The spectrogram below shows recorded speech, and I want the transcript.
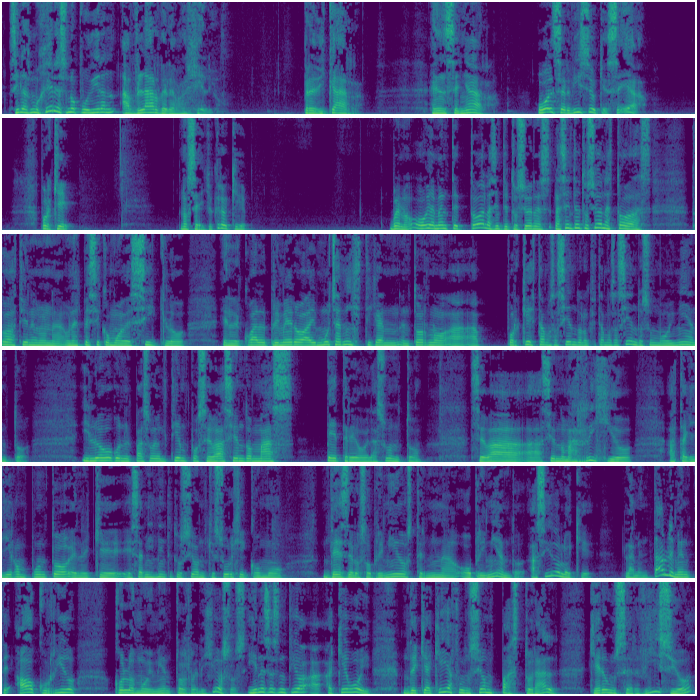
Si las mujeres no pudieran hablar del Evangelio, predicar, enseñar o el servicio que sea, porque no sé, yo creo que, bueno, obviamente todas las instituciones, las instituciones todas, todas tienen una, una especie como de ciclo en el cual primero hay mucha mística en, torno a, a por qué estamos haciendo lo que estamos haciendo, es un movimiento, y luego con el paso del tiempo se va haciendo más pétreo el asunto, se va haciendo más rígido, hasta que llega un punto en el que esa misma institución que surge como desde los oprimidos termina oprimiendo. Ha sido lo que lamentablemente ha ocurrido con los movimientos religiosos. Y en ese sentido, ¿a, qué voy? De que aquella función pastoral, que era un servicio,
